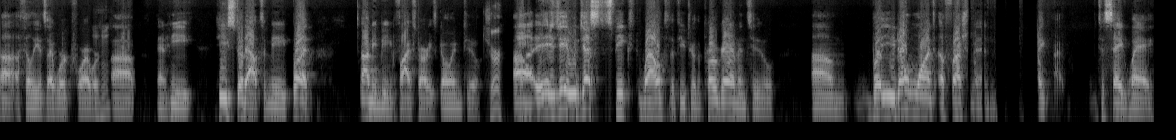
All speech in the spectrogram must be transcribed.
uh, affiliates I work for. I work, mm-hmm. uh, and he he stood out to me. But I mean, being five star, he's going to sure. Uh, it, it, would just speak well to the future of the program and to. Um, but you don't want a freshman, like to segue.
